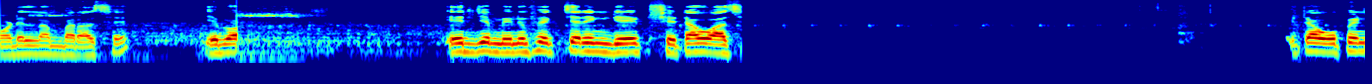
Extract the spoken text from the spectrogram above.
মডেল নাম্বার আছে এবং এর যে ম্যানুফ্যাকচারিং ডেট সেটাও আছে। এটা ওপেন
